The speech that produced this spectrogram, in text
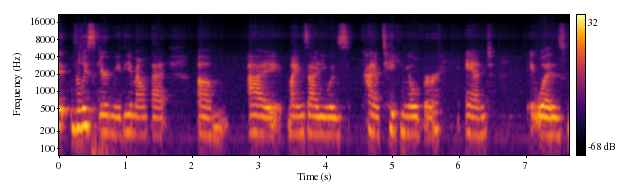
it really scared me the amount that um, I, my anxiety was kind of taking over and it was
